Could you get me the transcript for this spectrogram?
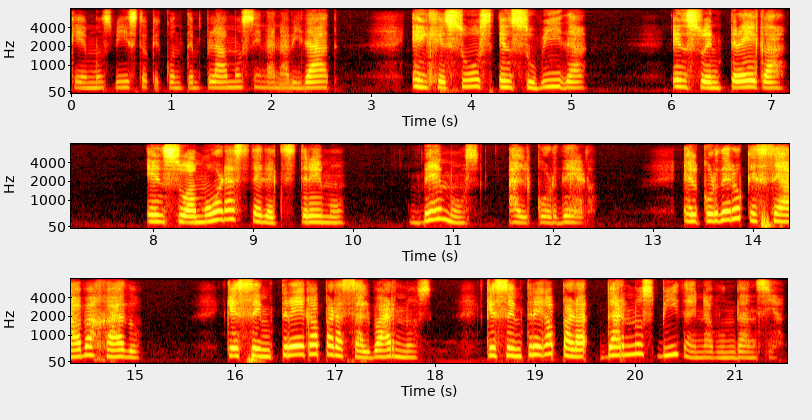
que hemos visto, que contemplamos en la Navidad, en Jesús, en su vida, en su entrega, en su amor hasta el extremo, vemos al Cordero, el Cordero que se ha bajado, que se entrega para salvarnos, que se entrega para darnos vida en abundancia.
